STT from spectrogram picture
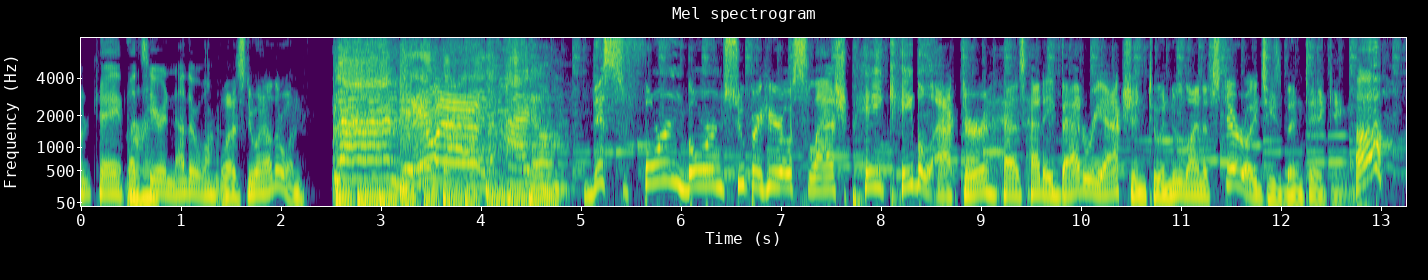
Okay. Let's right. hear another one. Let's do another one. Blinded by the item. This foreign born superhero slash pay cable actor has had a bad reaction to a new line of steroids he's been taking. Oh.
